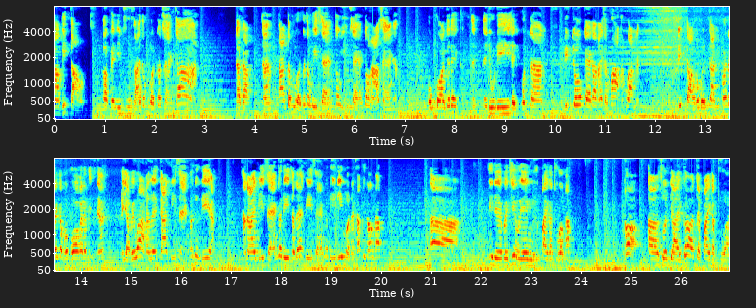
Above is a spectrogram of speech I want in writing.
มาพิกเก่า ก็เป็นอินฟูสายตำรวจก็แสงจ้า นะครับนะการตำรวจก็ต้องมีแสงต้องหิวแสงต้องหาแสงอะองค์กรจะได้ได้ได้ดูดีเห็นผลงานบิ๊กโจ๊กแกก็ให้สัมภาษณ์ทั้งวันนะบิ๊กเต่าก็เหมือนกันเพราะนั้นก็พอๆกันนะนะอย่าไปว่ากันเลยการมีแสงก็เรื่องดีอะทนายมีแสงก็ดีทนายมีแสงก็ดีดีหมดนะครับพี่น้องครับอ่าพี่เดไปเที่ยวเองหรือไปกับทัวร์ครับ ก็อ่าส่วนใหญ่ก็จะไปกับทัวร์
